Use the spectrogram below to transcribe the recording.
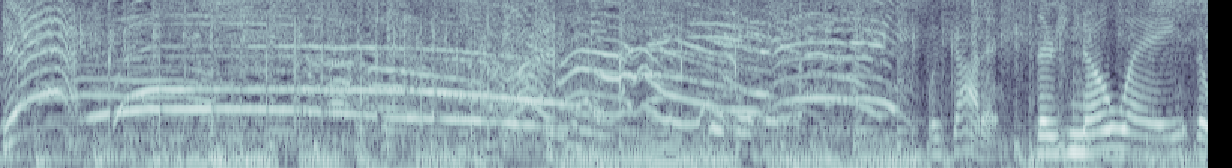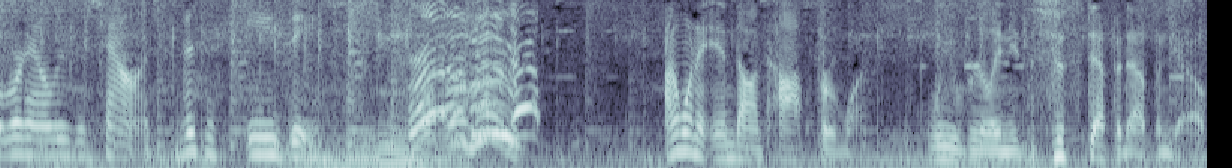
Kim. We got it. There's no way that we're going to lose this challenge. This is easy. I want to end on top for once. We really need to just step it up and go.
